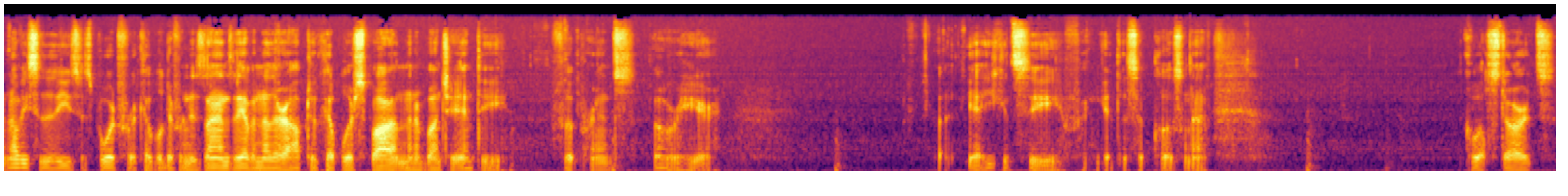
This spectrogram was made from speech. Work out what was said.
And obviously they use this board for a couple different designs. They have another optocoupler spot and then a bunch of empty footprints over here. But yeah, you can see if I can get this up close enough. Coil starts,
